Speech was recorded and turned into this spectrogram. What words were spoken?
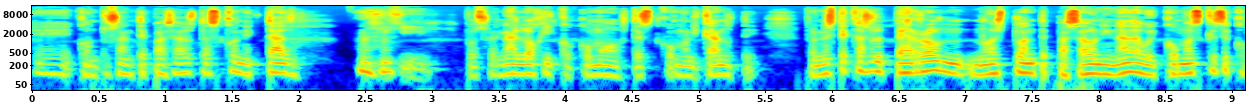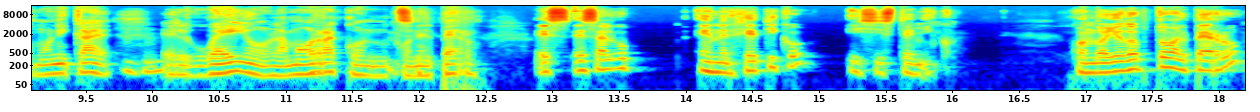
eh, con tus antepasados estás conectado. Y pues suena lógico cómo estés comunicándote. Pero en este caso el perro no es tu antepasado ni nada, güey. ¿Cómo es que se comunica el güey o la morra con, con el perro? Es, es algo energético y sistémico. Cuando yo adopto al perro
